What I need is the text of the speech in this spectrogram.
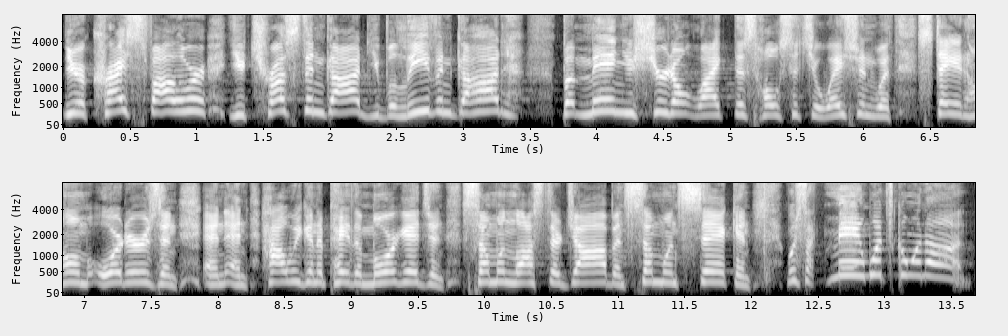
You're a Christ follower, you trust in God, you believe in God, but man, you sure don't like this whole situation with stay at home orders and, and, and how are we going to pay the mortgage and someone lost their job and someone's sick. And we're just like, man, what's going on?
